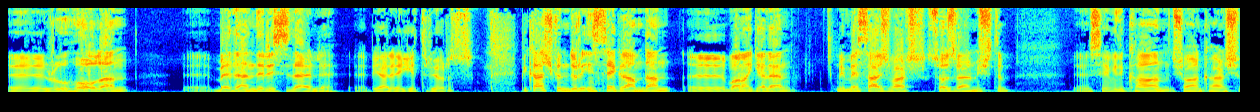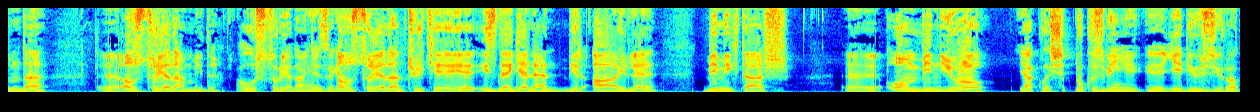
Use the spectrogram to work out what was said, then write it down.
e, ruhu olan e, bedenleri sizlerle e, bir araya getiriyoruz. Birkaç gündür Instagram'dan e, bana gelen bir mesaj var. Söz vermiştim. E, sevgili Kaan şu an karşımda. E, Avusturya'dan mıydı? Avusturya'dan gezegen. Avusturya'dan Türkiye'ye izne gelen bir aile bir miktar e, 10 bin euro Yaklaşık 9700 euro.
